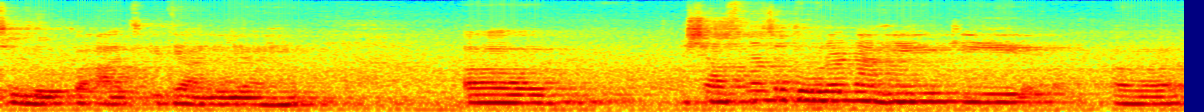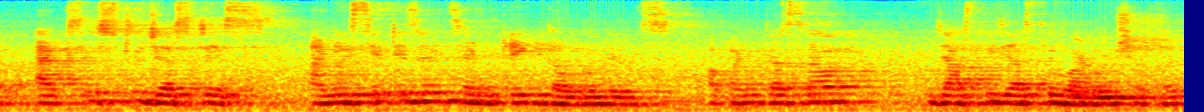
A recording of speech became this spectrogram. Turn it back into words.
चे लोक आज इथे आलेले आहेत शासनाचं धोरण आहे की ॲक्सेस टू जस्टिस आणि सिटिझन सेंट्रिक गव्हर्नन्स आपण कसं जास्तीत जास्त वाढवू शकत.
